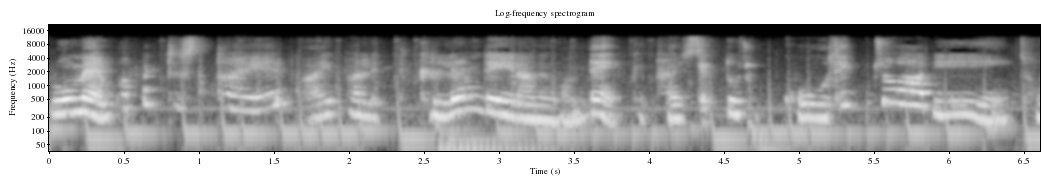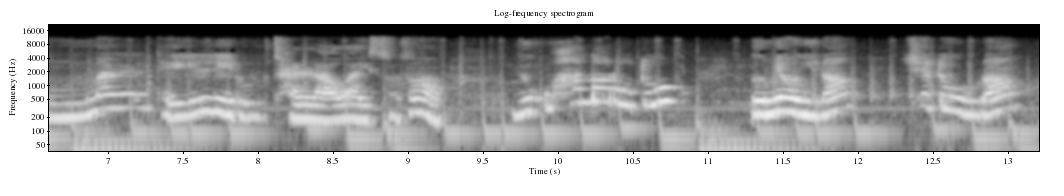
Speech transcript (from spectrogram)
롬앤 Perfect Style Eye Palette 글렌데이라는 건데 발색도 좋고 색 조합이 정말 daily로 잘 나와 있어서 이거 하나로도 음영이랑 섀도우랑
